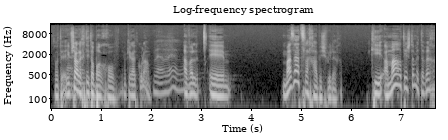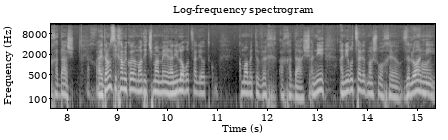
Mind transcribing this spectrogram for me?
זאת אומרת, אי אפשר ללכת איתה ברחוב, היא מכירה את כולם. אבל אה, מה זה הצלחה בשבילך? כי אמרת, יש את המתווך החדש. נכון. הייתה לנו שיחה מקודם, אמרתי, תשמע, מאיר, אני לא רוצה להיות כמו המתווך החדש. אני, אני רוצה להיות משהו אחר. זה לא נכון, אני.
